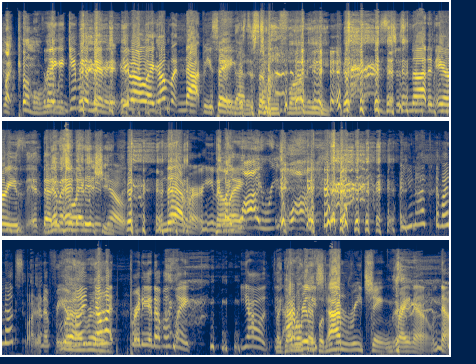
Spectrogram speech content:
like, come on, really? like, give me a minute. You know, like I'm like, not be saying That this is to too funny. it's just not an Aries. That Never had that issue. no, never. You know, like, like, why, Reese? Why? are you not? Am I not smart enough for you? Right, am I right. not pretty enough? I was like, y'all, like, I'm really, that for me? I'm reaching right now. No,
